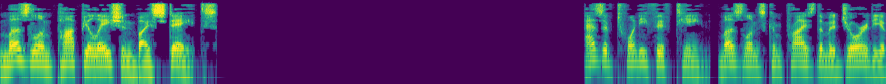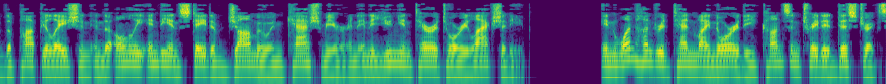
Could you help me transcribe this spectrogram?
Muslim population by states As of 2015, Muslims comprise the majority of the population in the only Indian state of Jammu and Kashmir and in a union territory Lakshadweep. In 110 minority concentrated districts,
